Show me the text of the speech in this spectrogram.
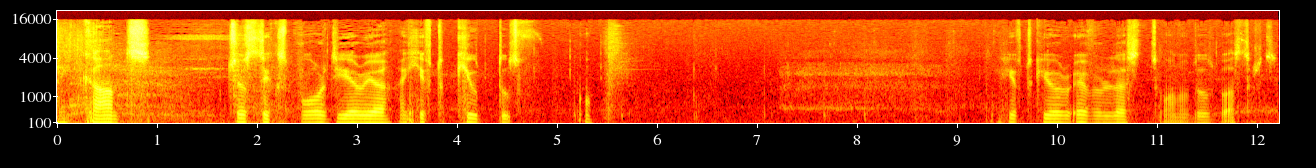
I can't just explore the area. I have to kill those. Oh. I have to kill last one of those bastards.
